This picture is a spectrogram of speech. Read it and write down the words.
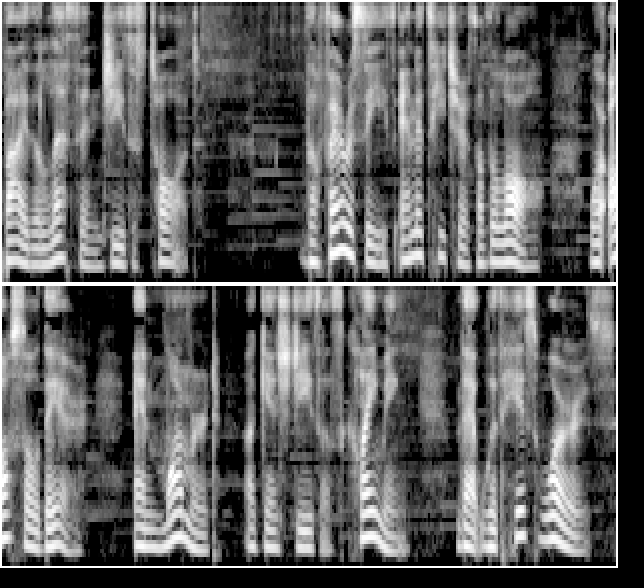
by the lesson Jesus taught. The Pharisees and the teachers of the law were also there and murmured against Jesus, claiming that with his words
